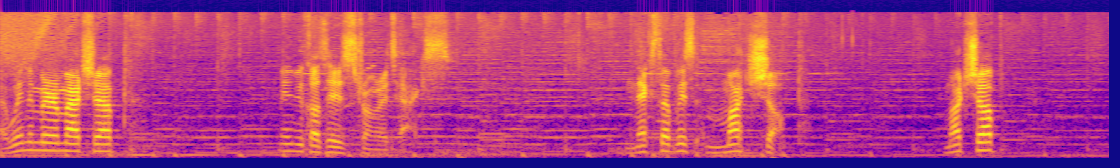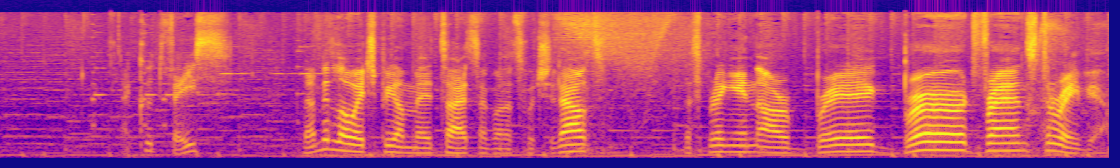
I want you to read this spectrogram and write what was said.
I win the mirror matchup. Maybe because it has stronger attacks. Next up is Machop. Machop. I could face. But I'm a low HP on Meditite, so I'm gonna switch it out. Let's bring in our big bird friend, Staravia.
